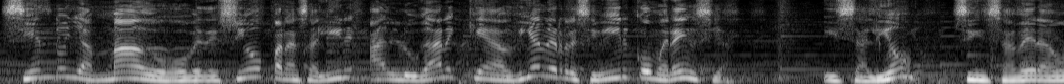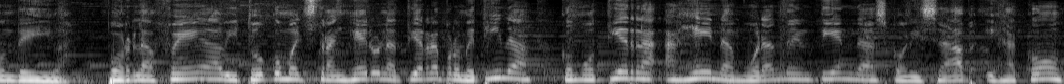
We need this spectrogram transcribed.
siendo llamado, obedeció para salir al lugar que había de recibir como herencia, y salió sin saber a dónde iba. Por la fe habitó como extranjero en la tierra prometida, como tierra ajena, morando en tiendas con Isaac y Jacob,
